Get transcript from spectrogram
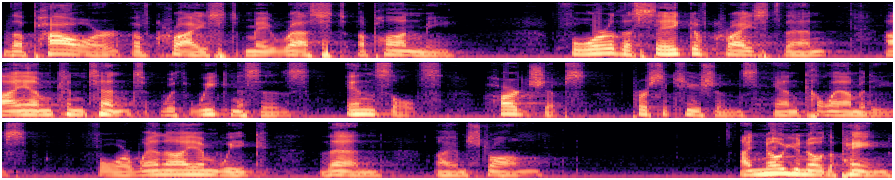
the power of Christ may rest upon me. For the sake of Christ, then, I am content with weaknesses, insults, hardships, persecutions, and calamities. For when I am weak, then I am strong. I know you know the pain.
